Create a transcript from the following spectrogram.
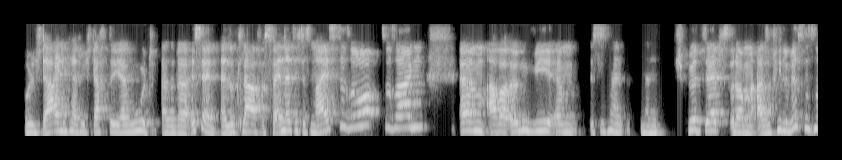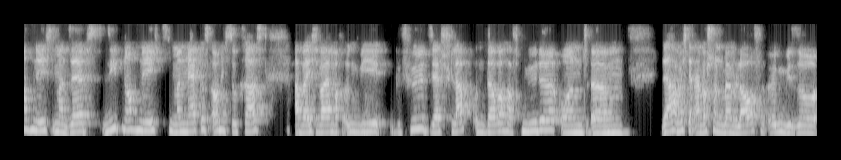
wo ich da eigentlich natürlich dachte, ja gut, also da ist ja, also klar, es verändert sich das meiste so zu sagen, ähm, aber irgendwie ähm, ist es man, man spürt selbst oder man, also viele wissen es noch nicht, man selbst sieht noch nichts, man merkt es auch nicht so krass, aber ich war einfach irgendwie gefühlt sehr schlapp und dauerhaft müde und ähm, da habe ich dann einfach schon beim Laufen irgendwie so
